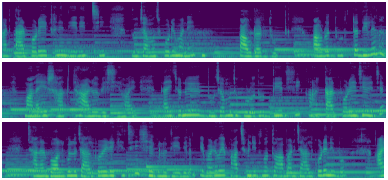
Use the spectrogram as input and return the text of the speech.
আর তারপরে এখানে দিয়ে দিচ্ছি দু চামচ পরিমাণে পাউডার দুধ। পাউডার দুধটা দিলে না মালাইয়ের স্বাদটা আরও বেশি হয়। তাই জন্য দু চামচ গুঁড়ো দুধ দিয়েছি আর তারপরে যে ওই যে ছানার বলগুলো জাল করে রেখেছি সেগুলো দিয়ে দিলাম। এবারে ওই পাঁচ মিনিট মতো আবার জাল করে নেব। আর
